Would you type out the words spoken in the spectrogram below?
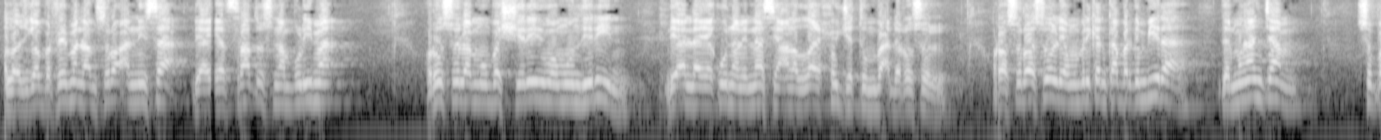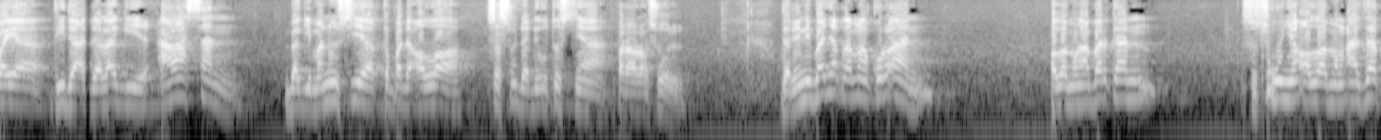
Allah juga berfirman dalam surah An-Nisa di ayat 165 rusulan mubasysyirin wa mundhirin li alla yakuna lin-nasi 'ala Allah hujjatun ba'da rasul rasul-rasul yang memberikan kabar gembira dan mengancam supaya tidak ada lagi alasan bagi manusia kepada Allah sesudah diutusnya para rasul. Dan ini banyak dalam Al-Quran. Allah mengabarkan sesungguhnya Allah mengazab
